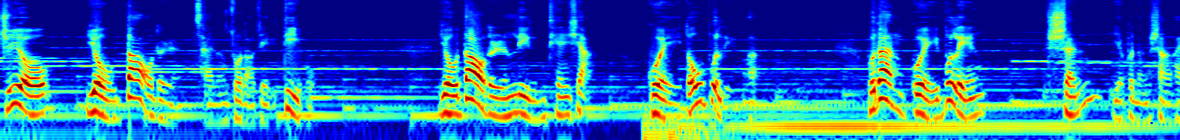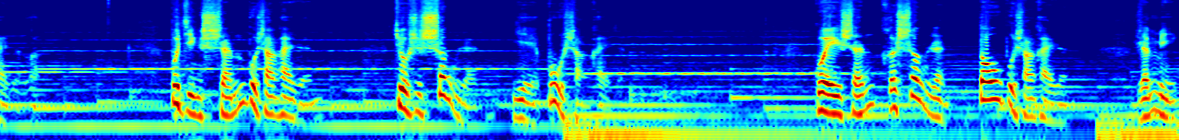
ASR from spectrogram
只有有道的人才能做到这个地步。有道的人莅临天下，鬼都不灵了。不但鬼不灵，神也不能伤害人了。不仅神不伤害人，就是圣人也不伤害人。鬼神和圣人都不伤害人。人民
